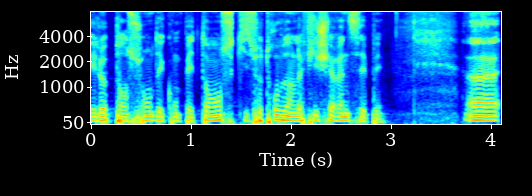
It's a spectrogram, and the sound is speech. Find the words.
et l'obtention des compétences qui se trouvent dans la fiche RNCP. Euh,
